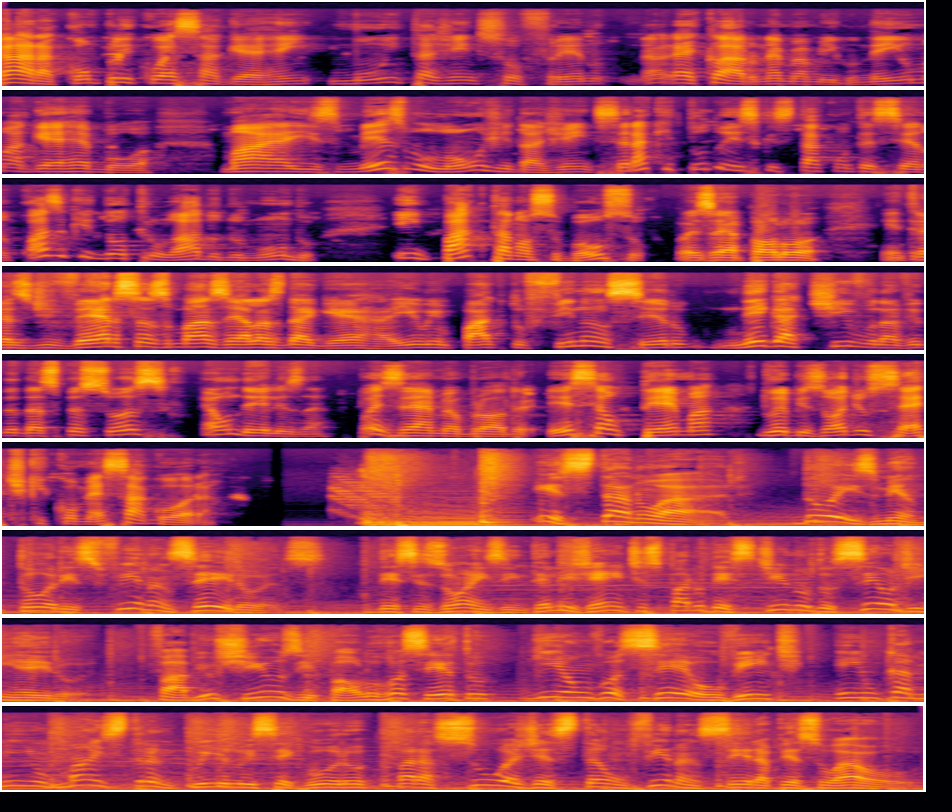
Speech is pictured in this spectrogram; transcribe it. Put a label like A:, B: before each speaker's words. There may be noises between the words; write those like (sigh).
A: Cara, complicou essa guerra, hein? Muita gente sofrendo. É claro, né, meu amigo? Nenhuma guerra é boa. Mas, mesmo longe da gente, será que tudo isso que está acontecendo, quase que do outro lado do mundo, impacta nosso bolso?
B: Pois é, Paulo. Entre as diversas mazelas da guerra, aí, o impacto financeiro negativo na vida das pessoas é um deles, né?
A: Pois é, meu brother. Esse é o tema do episódio 7 que começa agora.
C: Está no ar. Dois mentores financeiros. Decisões inteligentes para o destino do seu dinheiro. Fábio Chios e Paulo Rosseto guiam você, ouvinte, em um caminho mais tranquilo e seguro para a sua gestão financeira pessoal.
